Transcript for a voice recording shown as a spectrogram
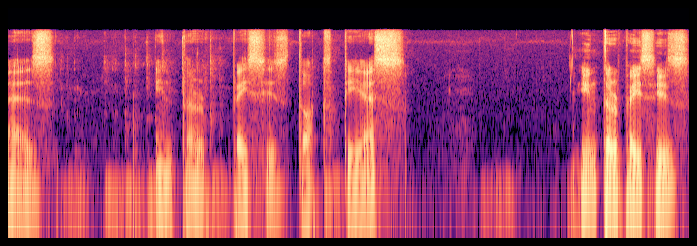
as interfaces.ts. Interfaces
